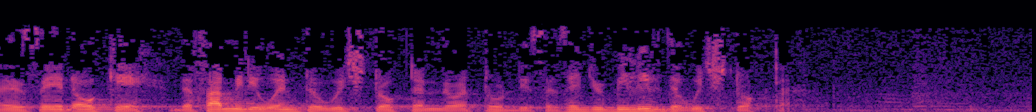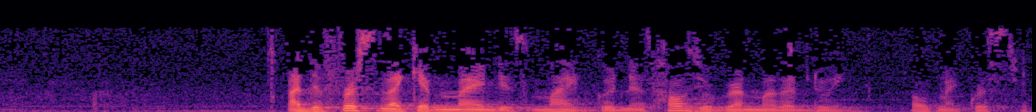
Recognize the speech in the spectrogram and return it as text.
I said, Okay, the family went to a witch doctor and they were told this. I said, You believe the witch doctor? And the first thing that came in mind is, My goodness, how's your grandmother doing? That was my question.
